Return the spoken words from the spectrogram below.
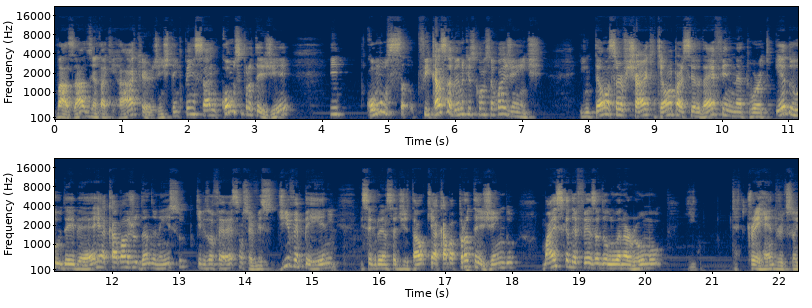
vazados em ataque hacker, a gente tem que pensar em como se proteger e como ficar sabendo que isso aconteceu com a gente. Então a Surfshark, que é uma parceira da FN Network e do RudeBR, acaba ajudando nisso, que eles oferecem um serviço de VPN e segurança digital que acaba protegendo mais que a defesa do Luana Rumo e Trey Hendrickson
